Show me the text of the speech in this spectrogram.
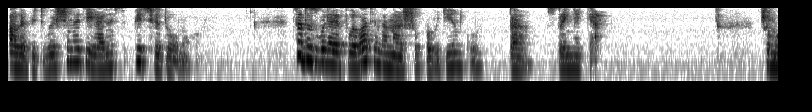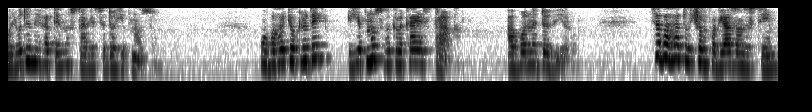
але підвищена діяльність підсвідомого. Це дозволяє впливати на нашу поведінку та сприйняття. Чому люди негативно ставляться до гіпнозу? У багатьох людей гіпноз викликає страх або недовіру. Це багато в чому пов'язано з тим,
